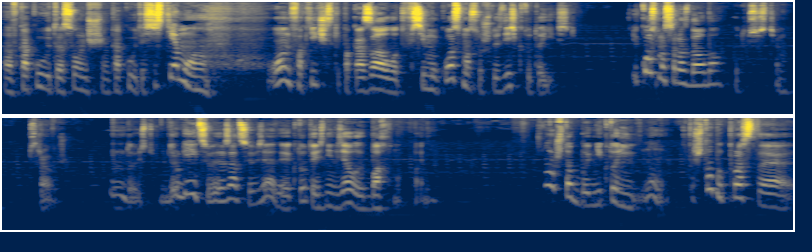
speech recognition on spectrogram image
в какую-то солнечную, какую-то систему, он фактически показал вот всему космосу, что здесь кто-то есть. И космос раздолбал эту систему сразу же. Ну, то есть, другие цивилизации взяли, и кто-то из них взял и бахнул по ним. Ну, чтобы никто не... Ну, чтобы просто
